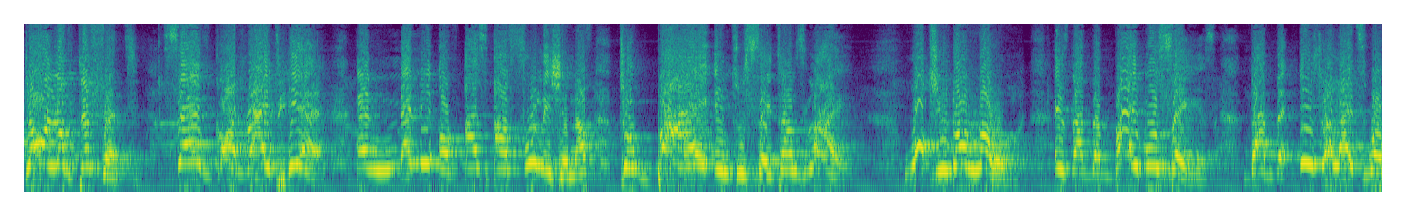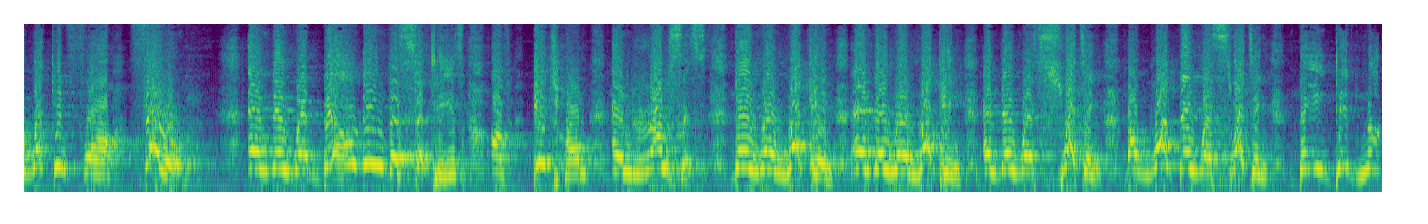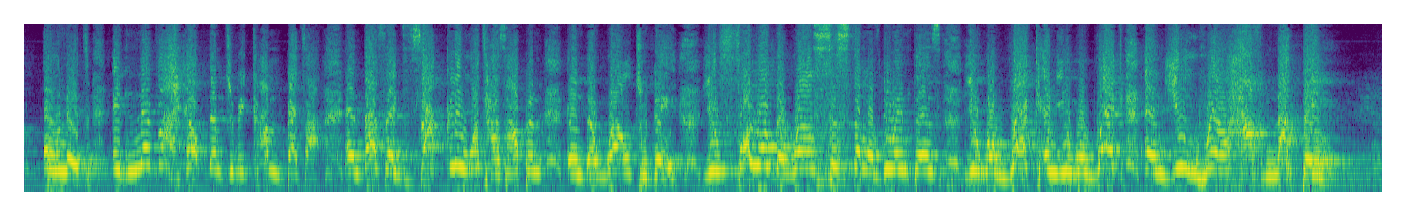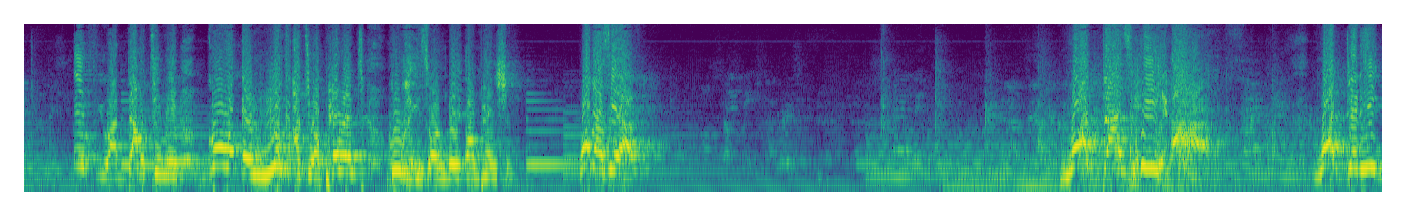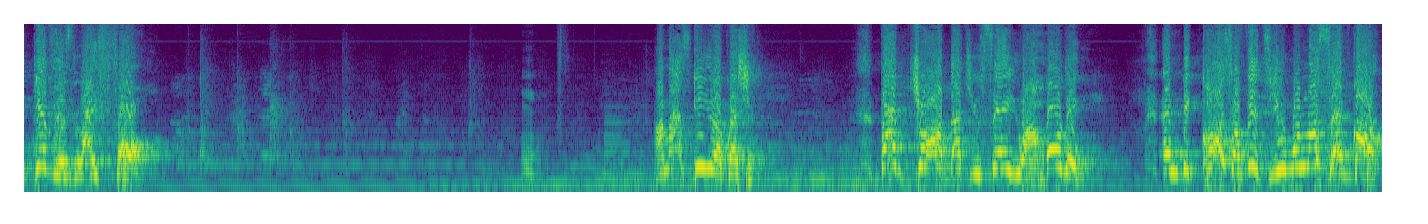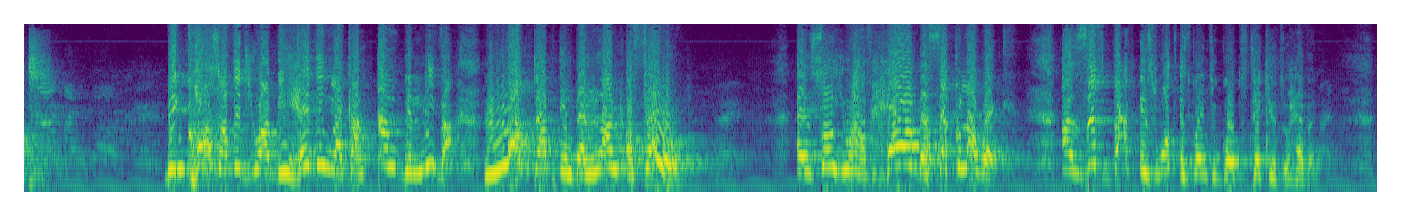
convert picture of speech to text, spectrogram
don't look different. Save God right here. And many of us are foolish enough to buy into Satan's lie. What you don't know is that the Bible says that the Israelites were working for Pharaoh and they were building the cities of Pithom and Ramses. They were working and they were working and they were sweating. But what they were sweating, they did not own it. It never helped them to become better. And that's exactly what has happened in the world today. You follow the world system of doing things, you will work and you will work and you will have nothing. If you are doubting me, go and look at your parent who is on, on pension. What does he have? What does he have? What did he give his life for? Mm. I'm asking you a question. That job that you say you are holding, and because of it, you will not serve God. Because of it, you are behaving like an unbeliever, locked up in the land of Pharaoh. And so you have held the secular work as if that is what is going to go to take you to heaven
